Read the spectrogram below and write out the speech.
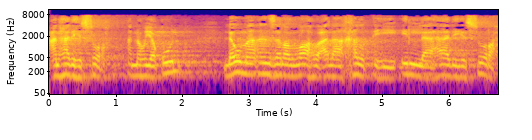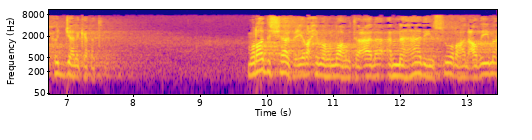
عن هذه السورة أنه يقول لو ما أنزل الله على خلقه إلا هذه السورة حجة لكفته. مراد الشافعي رحمه الله تعالى أن هذه السورة العظيمة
